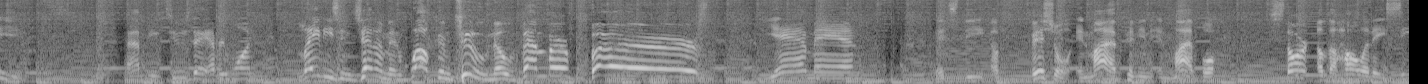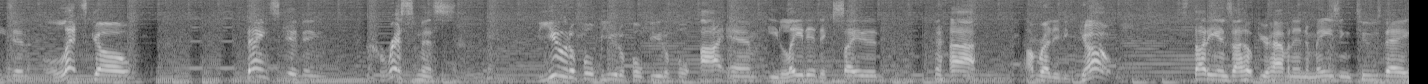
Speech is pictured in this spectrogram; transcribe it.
Studies? Happy Tuesday, everyone. Ladies and gentlemen, welcome to November 1st. Yeah, man. It's the official, in my opinion, in my book, start of the holiday season. Let's go. Thanksgiving, Christmas. Beautiful, beautiful, beautiful. I am elated, excited. I'm ready to go. Studians, I hope you're having an amazing Tuesday.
